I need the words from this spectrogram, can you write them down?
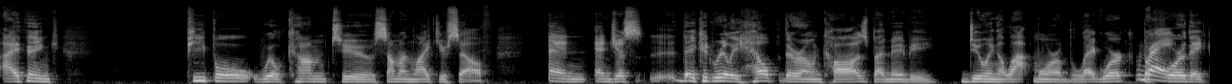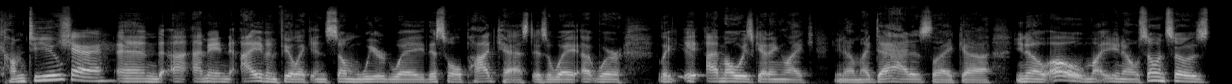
I think people will come to someone like yourself and and just they could really help their own cause by maybe doing a lot more of the legwork before right. they come to you. Sure. And uh, I mean, I even feel like in some weird way, this whole podcast is a way uh, where, like, it, I'm always getting like, you know, my dad is like, uh, you know, oh my, you know, so and so's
